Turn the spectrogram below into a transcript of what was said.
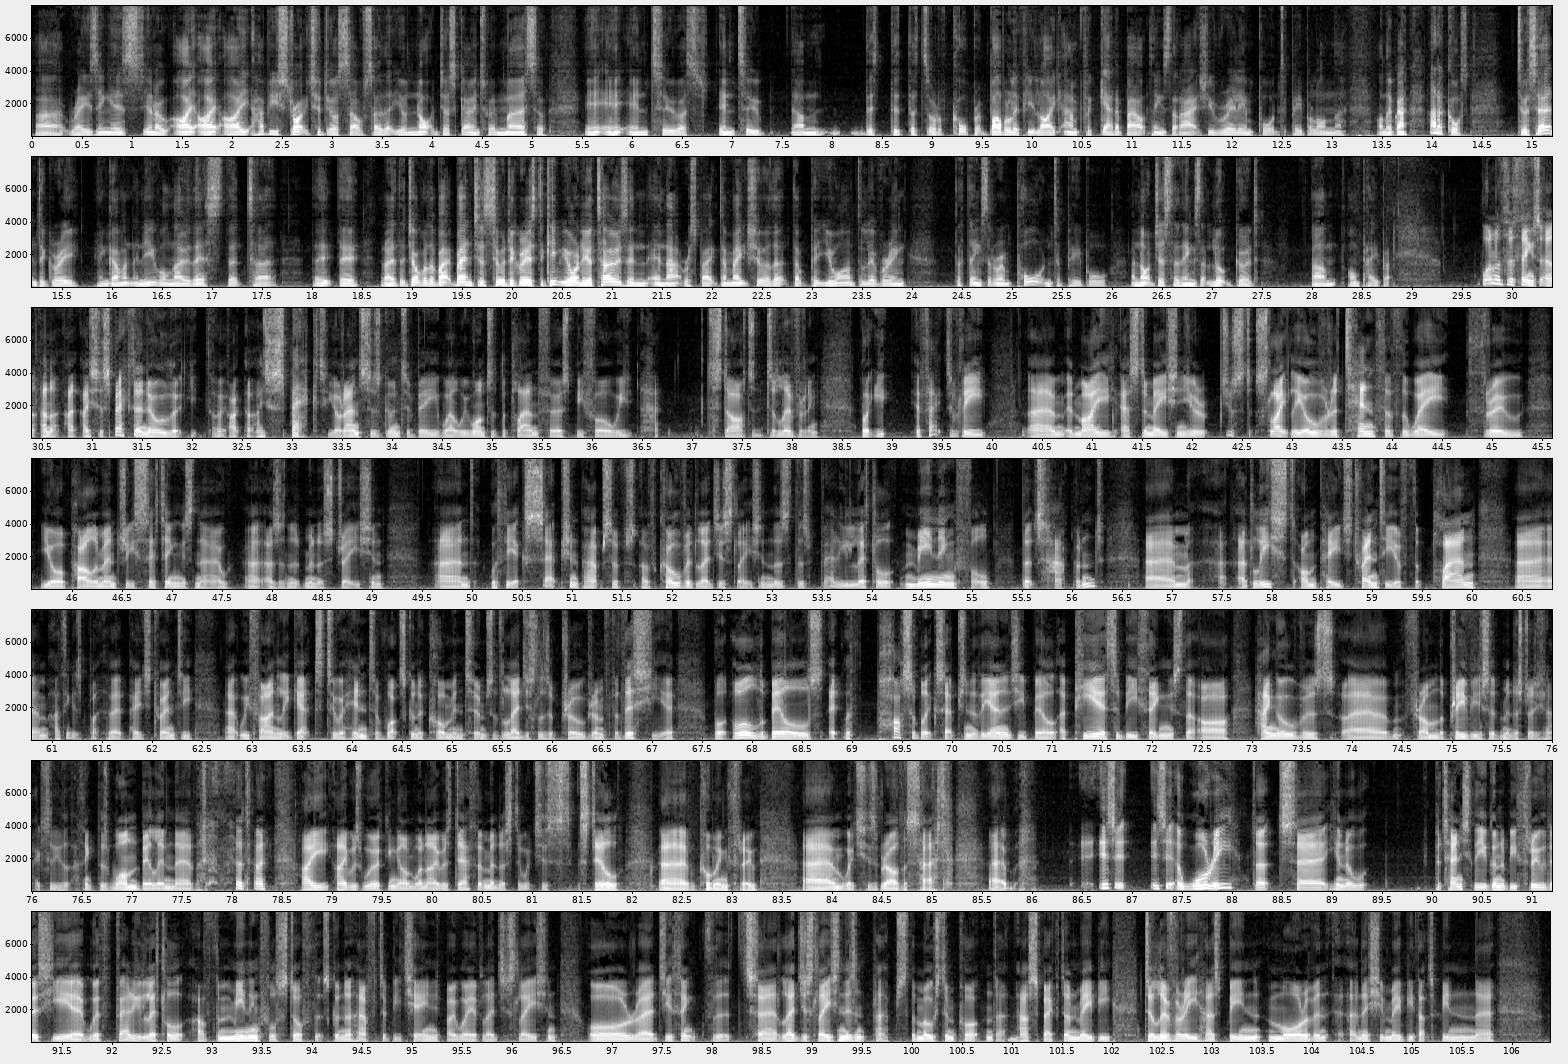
uh, raising is, you know, I, I, I have you structured yourself so that you're not just going to immerse in, in, into a, into um, the, the, the sort of corporate bubble, if you like, and forget about things that are actually really important to people on the on the ground. And of course, to a certain degree in government, and you will know this that. Uh, the, the, you know, the job of the backbenchers to a degree is to keep you on your toes in, in that respect and make sure that, that you are delivering the things that are important to people and not just the things that look good um, on paper. One of the things, and, I, suspect I know that, I, suspect your answer is going to be, well, we wanted the plan first before we started delivering. But you, effectively, um, in my estimation, you're just slightly over a tenth of the way through your parliamentary sittings now uh, as an administration. And with the exception perhaps of, of COVID legislation, there's, there's very little meaningful that's happened. Um, at least on page 20 of the plan, um, I think it's uh, page 20, uh, we finally get to a hint of what's going to come in terms of the legislative programme for this year. But all the bills, with possible exception of the energy bill, appear to be things that are hangovers um, from the previous administration. Actually, I think there's one bill in there that, I, I, I, was working on when I was DEFRA Minister, which is still uh, coming through, um, which is rather sad. Uh, is it is it a worry that uh, you know potentially you're going to be through this year with very little of the meaningful stuff that's going to have to be changed by way of legislation? Or uh, do you think that uh, legislation isn't perhaps the most important mm. aspect and maybe delivery has been more of an, an issue? Maybe that's been. Uh,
